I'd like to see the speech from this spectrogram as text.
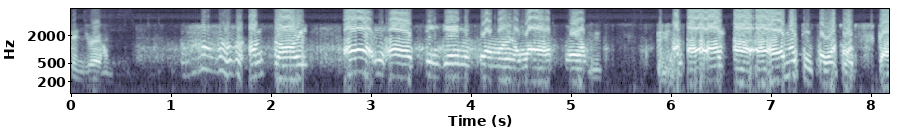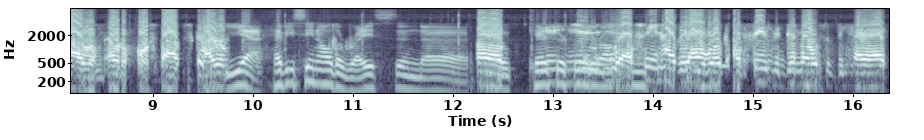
syndrome. I'm sorry. I haven't uh, seen Game Informer in a while, so. I, I, I, I'm looking forward to Skyrim, Elder Scrolls 5 Skyrim. Yeah, have you seen all the race and uh, Um, character creator yeah, I've seen how they all look. I've seen the demos that they had.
